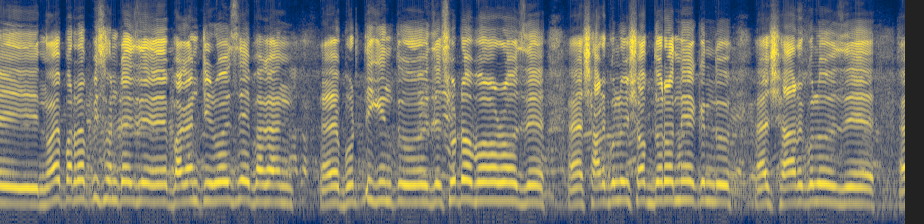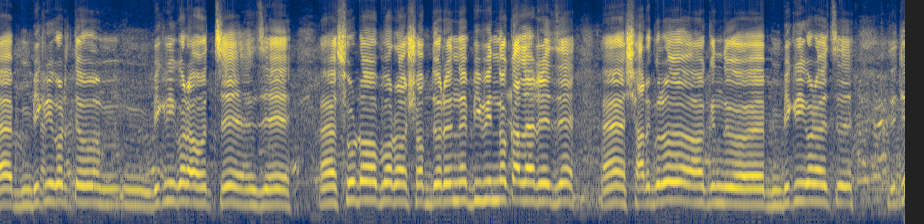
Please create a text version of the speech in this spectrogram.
এই নয়াপাড়ার পিছনটায় যে বাগানটি রয়েছে, এই বাগান ভর্তি কিন্তু যে ছোট বড় যে সারগুলো, সব ধরনের কিন্তু সারগুলো যে বিক্রি করতে বিক্রি করা হচ্ছে, যে ছোট বড় সব ধরনের বিভিন্ন কালারের যে সারগুলো কিন্তু বিক্রি করা হচ্ছে। যদি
